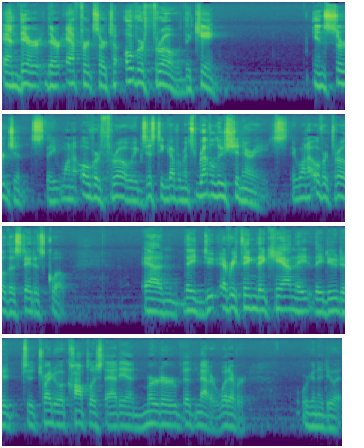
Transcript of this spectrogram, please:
And their, their efforts are to overthrow the king. Insurgents, they want to overthrow existing governments. Revolutionaries, they want to overthrow the status quo and they do everything they can they, they do to, to try to accomplish that end. Murder doesn't matter whatever. We're going to do it.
